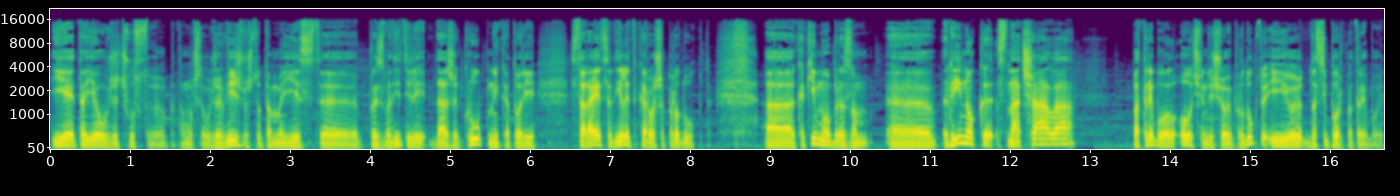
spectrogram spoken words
и это я уже чувствую, потому что уже вижу, что там есть э, производители, даже крупные, которые стараются делать хороший продукт. А, каким образом? Э, рынок сначала потребовал очень дешевый продукт и до сих пор потребует.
